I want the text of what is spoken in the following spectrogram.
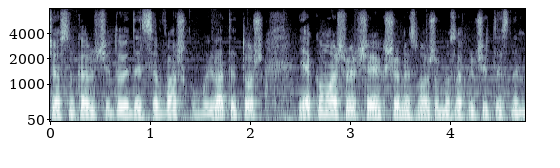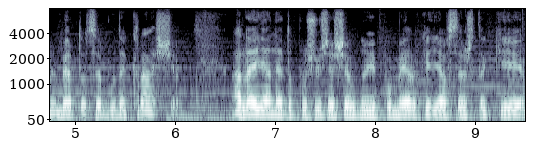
Чесно кажучи, доведеться важко воювати. Тож, якомога швидше, якщо ми зможемо заключити з ними мир, то це буде краще. Але я не допущуся ще одної помилки. Я все ж таки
